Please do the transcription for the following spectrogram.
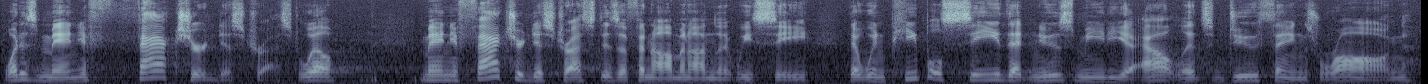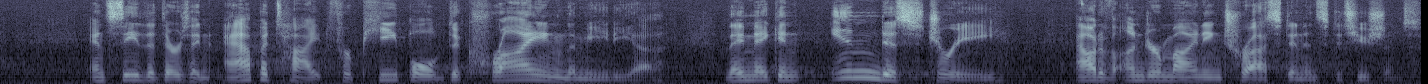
What is manufactured distrust? Well, Manufactured distrust is a phenomenon that we see that when people see that news media outlets do things wrong and see that there's an appetite for people decrying the media, they make an industry out of undermining trust in institutions.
